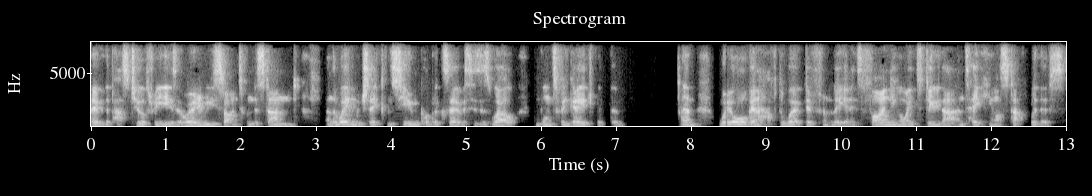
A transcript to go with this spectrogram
over the past two or three years that we're only really starting to understand, and the way in which they consume public services as well and want to engage with them. Um, we're all going to have to work differently, and it's finding a way to do that and taking our staff with us.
